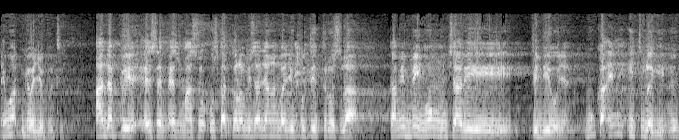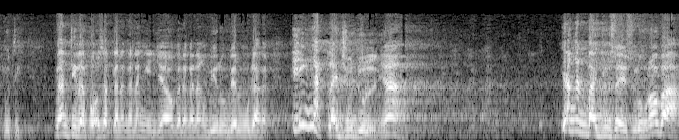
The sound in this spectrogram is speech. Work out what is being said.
Nabi Muhammad pakai baju putih. Ada SMS masuk, Ustaz kalau bisa jangan baju putih teruslah. Kami bingung mencari videonya. Buka ini, itu lagi, ini putih. Gantilah Pak Ustaz kadang-kadang hijau, kadang-kadang biru, biar mudah kan. Ingatlah judulnya. Jangan baju saya suruh robah.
